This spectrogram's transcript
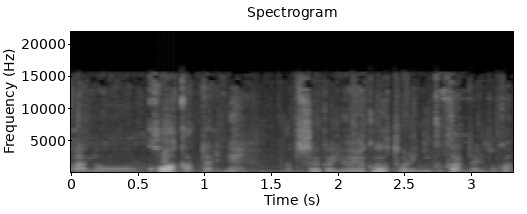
あの怖かったりねあとそれから予約が取りにくかったりとか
